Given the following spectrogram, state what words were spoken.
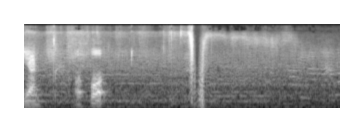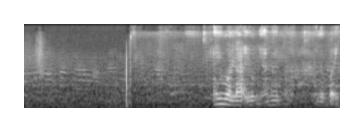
Ayan. Opo. Ay, wala yung ano. Ano ba ito?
